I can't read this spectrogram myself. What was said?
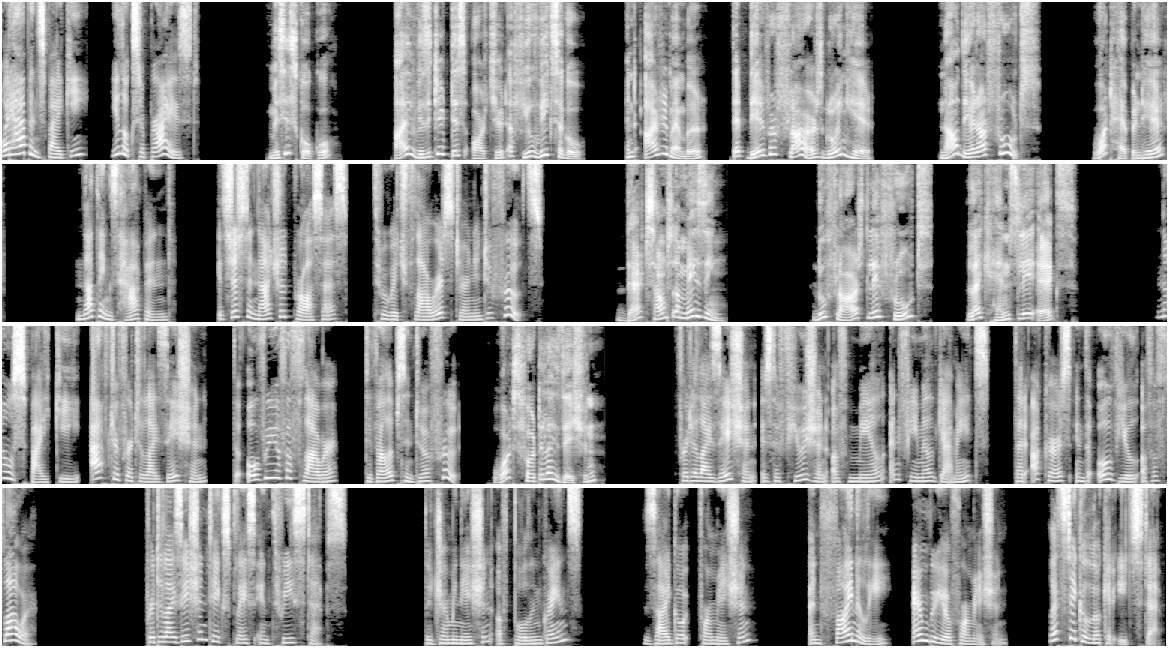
What happened, Spiky? You look surprised. Mrs. Coco, I visited this orchard a few weeks ago and I remember that there were flowers growing here. Now there are fruits. What happened here? Nothing's happened. It's just a natural process through which flowers turn into fruits. That sounds amazing. Do flowers lay fruits like hens lay eggs? No, Spiky. After fertilization, the ovary of a flower develops into a fruit. What's fertilization? Fertilization is the fusion of male and female gametes that occurs in the ovule of a flower. Fertilization takes place in three steps the germination of pollen grains, zygote formation, and finally, embryo formation. Let's take a look at each step.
